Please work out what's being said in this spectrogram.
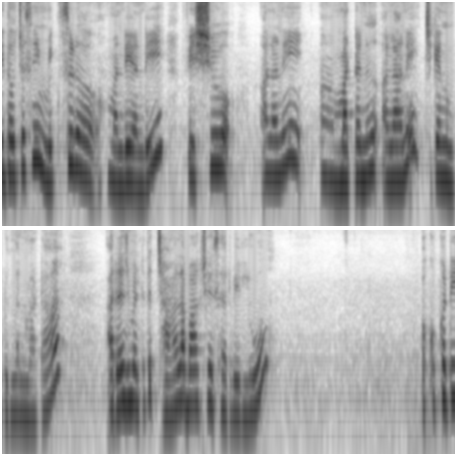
ఇది వచ్చేసి మిక్స్డ్ మండీ అండి. ఫిష్ అలానే మటన్ అలానే చికెన్ ఉంటుందన్నమాట. అరేంజ్మెంట్ అయితే చాలా బాగా చేశారు వీళ్ళు. ఒక్కొక్కటి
